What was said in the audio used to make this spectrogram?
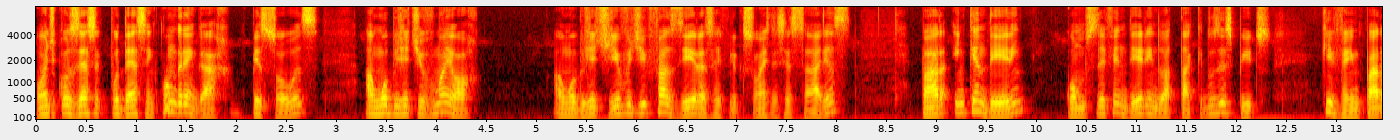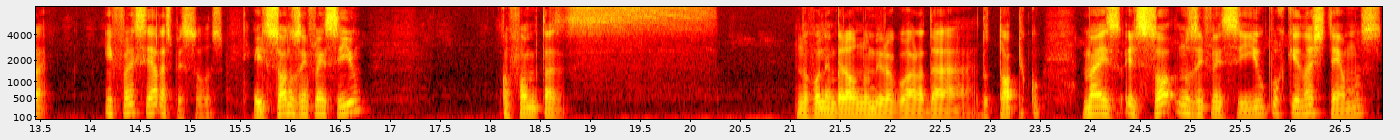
onde pudessem congregar pessoas a um objetivo maior, a um objetivo de fazer as reflexões necessárias para entenderem como se defenderem do ataque dos espíritos que vêm para influenciar as pessoas. Eles só nos influenciam conforme está. Não vou lembrar o número agora da, do tópico, mas eles só nos influenciam porque nós temos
